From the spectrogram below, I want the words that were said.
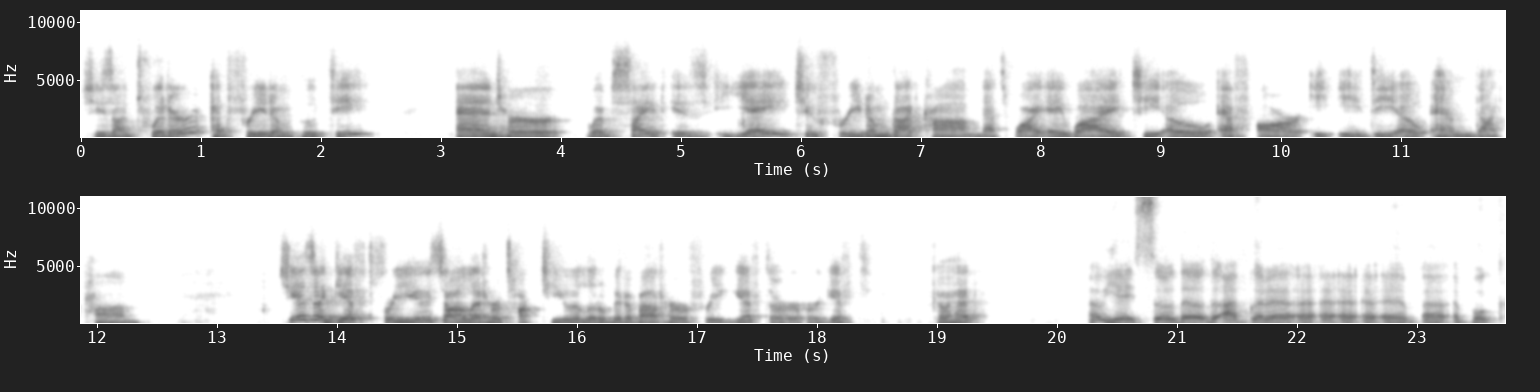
She's on Twitter at Freedom Phuti. And her website is yaytofreedom.com. That's Y A Y T O F R E E D O M.com. She has a gift for you, so I'll let her talk to you a little bit about her free gift or her gift. Go ahead. Oh yes, so the, the I've got a a, a, a, book,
